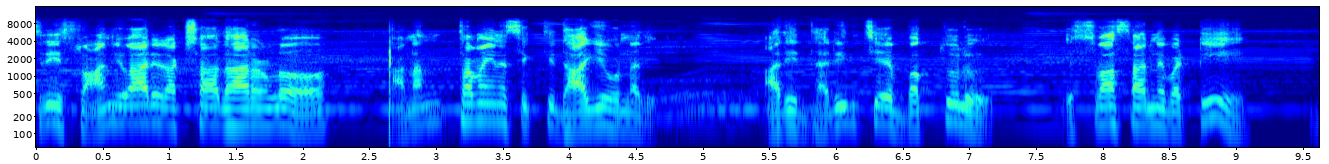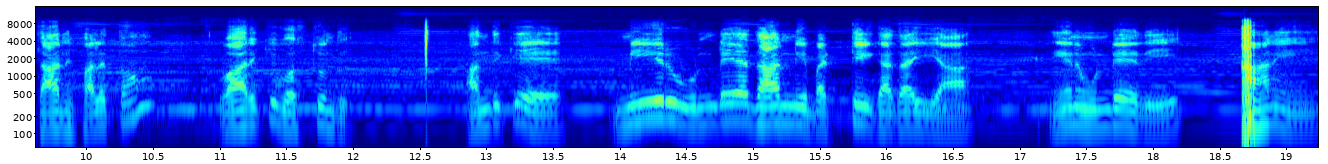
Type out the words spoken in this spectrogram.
శ్రీ స్వామివారి రక్షాధారంలో అనంతమైన శక్తి దాగి ఉన్నది. అది ధరించే భక్తులు విశ్వాసాన్ని బట్టి దాని ఫలితం వారికి వస్తుంది. అందుకే మీరు ఉండేదాన్ని బట్టి గదయ్యా నేను ఉండేది అని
